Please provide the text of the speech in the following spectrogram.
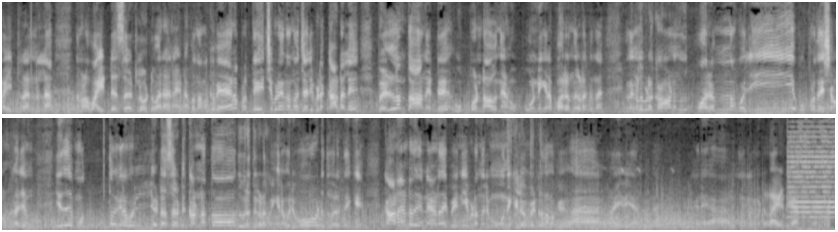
വൈറ്റ് റണ്ണല്ല നമ്മളെ വൈറ്റ് ഡെസേർട്ടിലോട്ട് വരാനായിട്ട്. അപ്പോൾ നമുക്ക് വേറെ പ്രത്യേകിച്ച് ഇവിടെ എന്താണെന്ന് വെച്ചാൽ ഇവിടെ കടൽ വെള്ളം താന്നിട്ട് ഉപ്പ് ഉണ്ടാവുന്നതാണ് ഉപ്പ് കൊണ്ട് ഇങ്ങനെ പരന്ന് കിടക്കുന്ന നിങ്ങളിവിടെ കാണുന്നത് പരന്ന വലിയ ഭൂപ്രദേശമാണ്. കാര്യം ഇത് മൊത്തം ഇങ്ങനെ വലിയ ഡെസേർട്ട് കണ്ണത്താ ദൂരത്ത് കിടക്കും ഇങ്ങനെ ഒരുപാട് ദൂരത്തേക്ക്. കാണേണ്ടത് തന്നെയാണ്. ഇപ്പോൾ ഇനി ഇവിടെ നിന്നൊരു മൂന്ന് കിലോമീറ്റർ നമുക്ക് ഡ്രൈവ് ചെയ്യാനുണ്ട്. അങ്ങനെ മൂന്ന് കിലോമീറ്റർ റൈഡ് ചെയ്യാനുണ്ട്.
